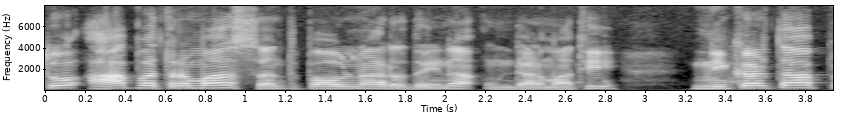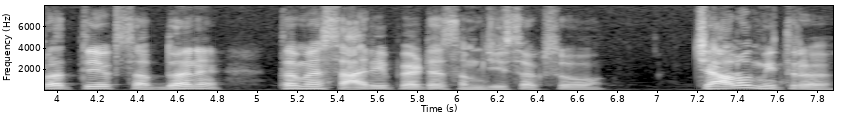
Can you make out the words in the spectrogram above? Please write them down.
તો આ પત્રમાં સંત પાઉલના હૃદયના ઊંડાણમાંથી નીકળતા પ્રત્યેક શબ્દને તમે સારી પેટે સમજી શકશો. ચાલો મિત્ર,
